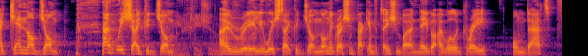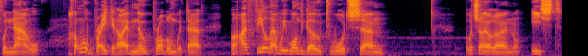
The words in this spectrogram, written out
I cannot jump. I wish I could jump. I really wished I could jump. Non-aggression pack invitation by a neighbor. I will agree on that for now. I will break it. I have no problem with that. But I feel that we want to go towards um towards our uh, no, east.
